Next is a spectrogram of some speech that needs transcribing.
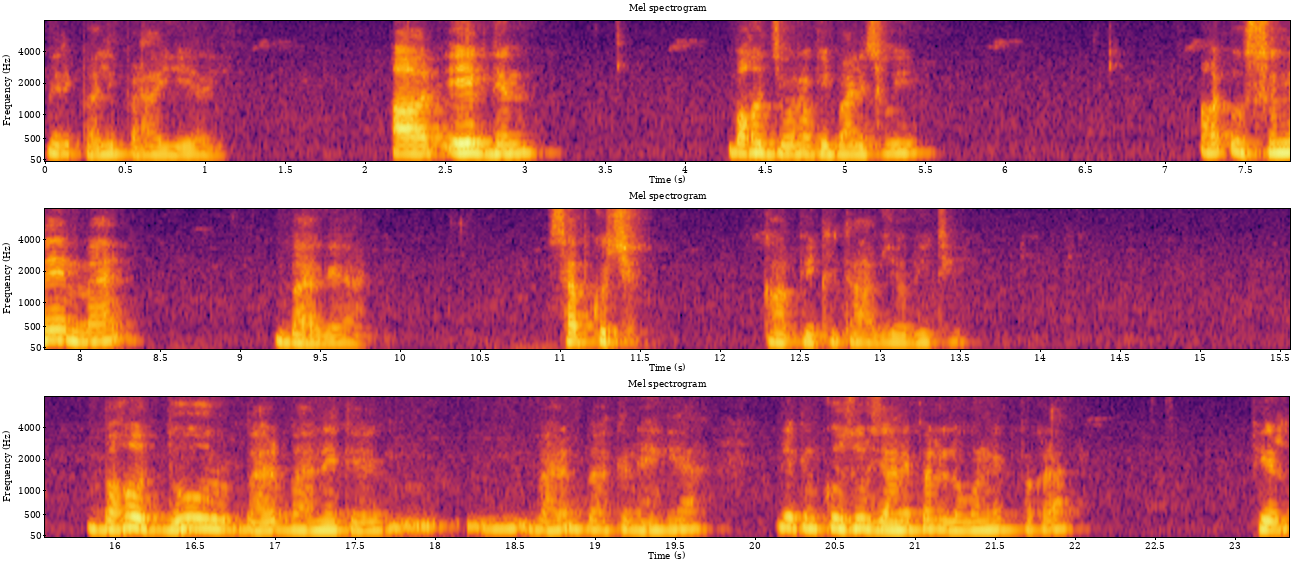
मेरी पहली पढ़ाई ये रही। और एक दिन बहुत ज़ोरों की बारिश हुई और उसमें मैं बह गया। सब कुछ कापी किताब जो भी थी। बहुत दूर बह बहने के बह, बह के नहीं गया लेकिन कुछ दूर जाने पर लोगों ने पकड़ा। फिर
